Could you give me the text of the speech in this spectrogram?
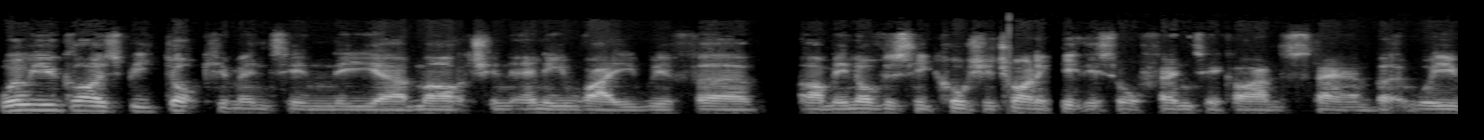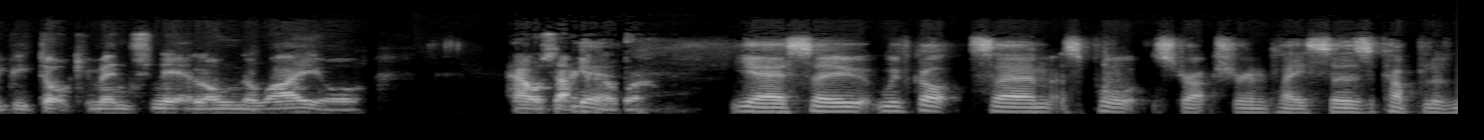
will you guys be documenting the uh, march in any way? With, uh, I mean, obviously, of course, you're trying to keep this authentic. I understand, but will you be documenting it along the way, or how's that yeah. going to work? Yeah, so we've got um, a support structure in place. So there's a couple of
